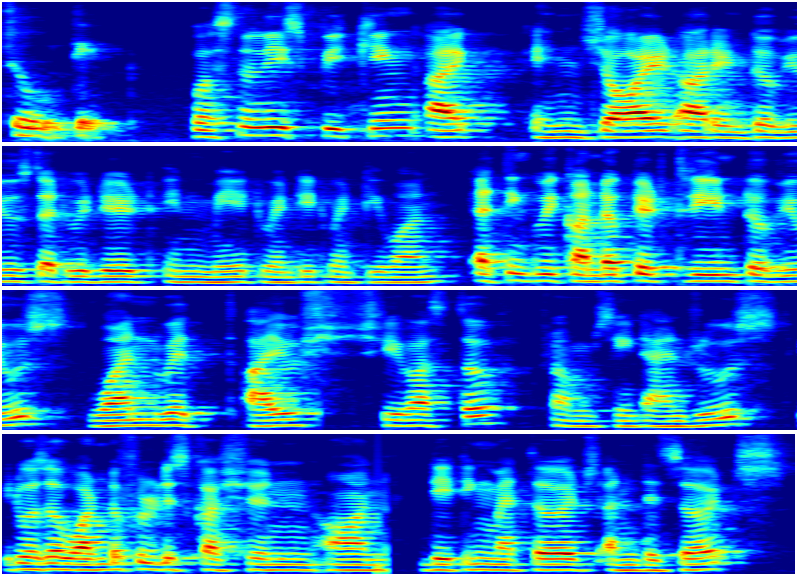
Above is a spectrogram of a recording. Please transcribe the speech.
to take? Personally speaking, I enjoyed our interviews that we did in May 2021. I think we conducted three interviews one with Ayush Srivastav from St. Andrews. It was a wonderful discussion on dating methods and desserts.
